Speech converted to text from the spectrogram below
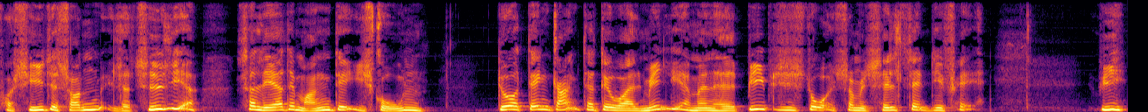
for at sige det sådan, eller tidligere, så lærte mange det i skolen. Det var dengang, da det var almindeligt, at man havde bibelhistorie som et selvstændigt fag. Vi,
